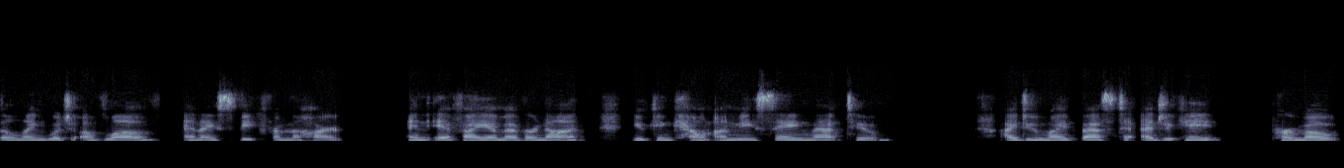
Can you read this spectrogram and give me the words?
the language of love and I speak from the heart. And if I am ever not, you can count on me saying that too. I do my best to educate, promote,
